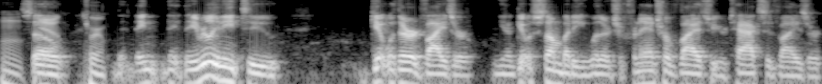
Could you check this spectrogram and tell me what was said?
mm, so yeah, true. They, they they really need to get with their advisor you know get with somebody whether it's your financial advisor your tax advisor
